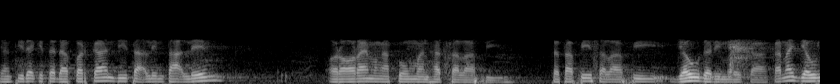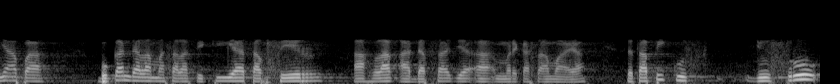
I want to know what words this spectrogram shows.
Yang tidak kita dapatkan di taklim-taklim orang-orang yang mengaku manhaj salafi. Tetapi salafi jauh dari mereka. Karena jauhnya apa? Bukan dalam masalah fikih, tafsir, akhlak, adab saja uh, mereka sama ya. Tetapi kus, justru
